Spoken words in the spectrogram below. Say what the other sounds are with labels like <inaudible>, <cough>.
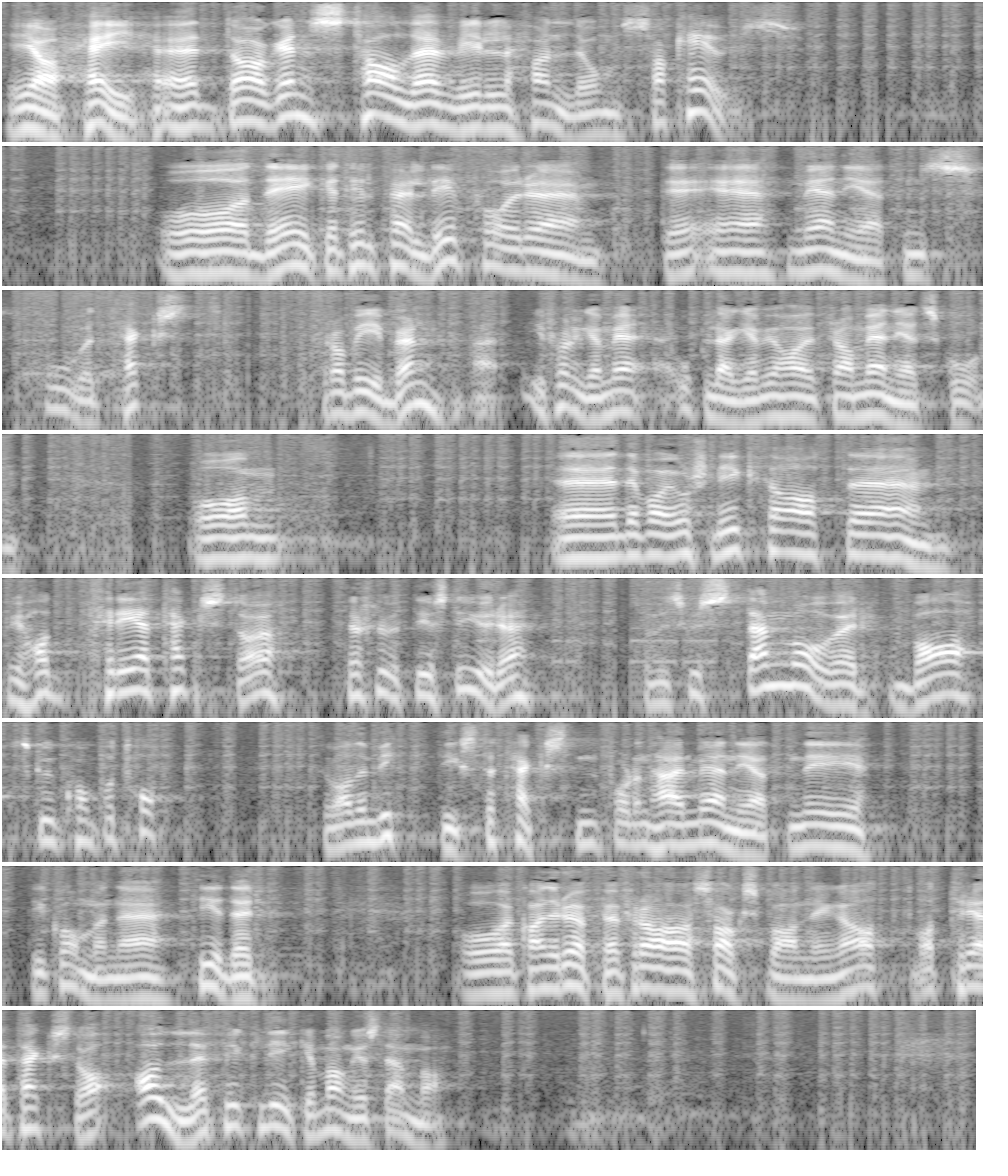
Ja, hei. Eh, dagens tale vil handle om Sakkeus. Og det er ikke tilfeldig, for eh, det er menighetens hovedtekst fra Bibelen, eh, ifølge opplegget vi har fra menighetsskolen. Og det var jo slik at vi hadde tre tekster til slutt i styret som vi skulle stemme over. Hva skulle komme på topp? Det var den viktigste teksten for denne menigheten i de kommende tider. Og jeg kan røpe fra saksbehandlinga at det var tre tekster, og alle fikk like mange stemmer.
